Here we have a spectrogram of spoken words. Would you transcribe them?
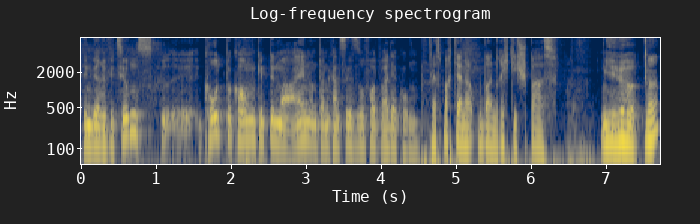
den Verifizierungscode bekommen, gib den mal ein und dann kannst du jetzt sofort weitergucken. Das macht ja in der U-Bahn richtig Spaß. Ja. Ne?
